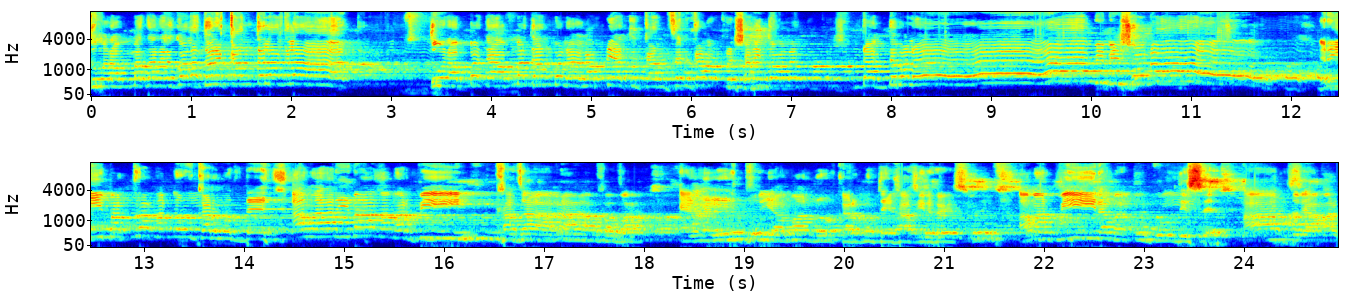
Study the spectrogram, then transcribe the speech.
তোমার আম্মা জানের গলা ধরে কাঁদতে লাগলাম। তোমার আব্বা যা আম্মা জান বলে, আপনি কাঁদছেন কেন প্রেশারিত হলেন ডাকতে বলে এই মাত্র আমার নৌকার মধ্যে আমার ইমাম, আমার পীর, খাজা বাবা, এমন তুই আমার নৌকার মধ্যে হাজির হয়েছে। আমার পীর আমার হুকুম দিছে, হাত ধরে আমার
